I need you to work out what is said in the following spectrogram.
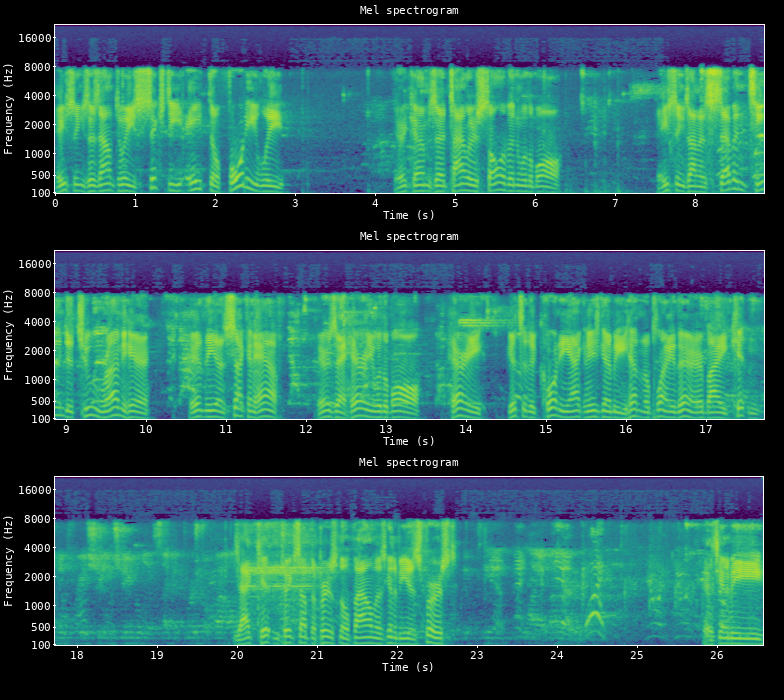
Hastings is out to a 68 to 40 lead. Here comes uh, Tyler Sullivan with the ball. Hastings on a 17 to 2 run here in the uh, second half. There's a Harry with the ball. Harry gets it to Korniak, and he's going to be hitting the play there by Kitten. Zach Kitten picks up the personal foul. That's going to be his first. It's going to be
